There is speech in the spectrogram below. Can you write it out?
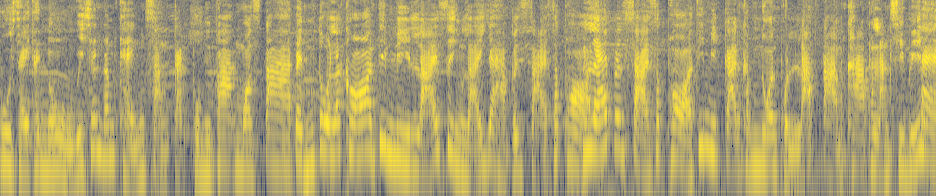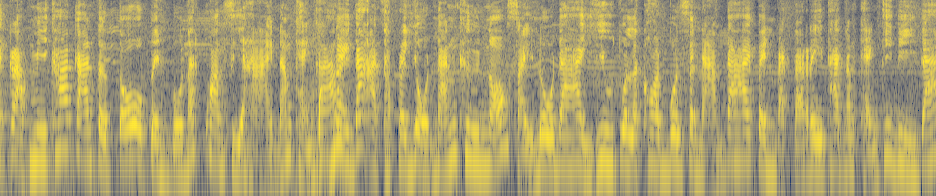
ผู้ใช้ธนูวิชั่นน้ำแข็งสังกัดภูมิภาคมอนสตาร์เป็นตัวละครที่มีหลายสิ่งหลายอย่างเป็นสายซัพพอร์ตและเป็นสายซัพพอร์ตที่มีการคำนวณผลลัพธ์ตามค่าพลังชีวิต แต่กลับมีค่าการเติบโตเป็นโบนัสความเสียหายน้ำแข็งครับในด้านอัตประโยชน์นั้นคือน้องใส่โลได้ฮิวตัวละครบนสนามได้เป็นแบตเตอรี่ธาตุน้ำแข็งที่ดีได้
